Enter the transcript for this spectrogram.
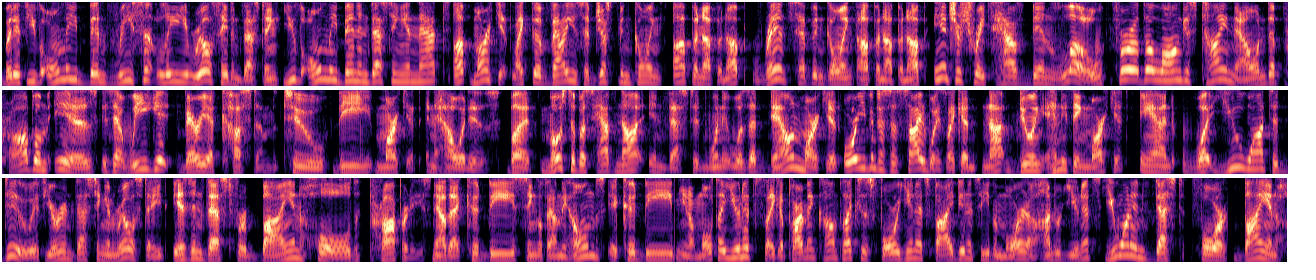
But if you've only been recently real estate investing, you've only been investing in that up market. Like the values have just been going up and up and up, rents have been going up and up and up. Interest rates have been low for the longest time now, and the problem is is that we get very accustomed to the market and how it is. But most of us have not invested when it was a down market or even just a sideways, like a not doing anything market. And what you want to do if you're investing in real estate is invest for buy and hold properties. Now that could be single family homes, it could be, you know, multi-units like apartment complexes, 4 units, 5 units, even more, 100 units. You want to invest for buy and hold.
